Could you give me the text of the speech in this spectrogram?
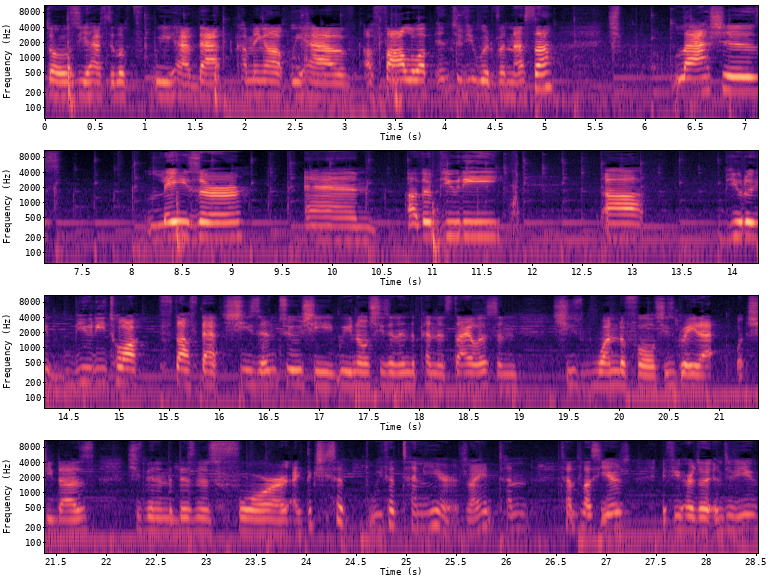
those you have to look, we have that coming up. We have a follow up interview with Vanessa. Lashes, laser, and other beauty uh beauty beauty talk stuff that she's into. She we know she's an independent stylist and she's wonderful. She's great at what she does. She's been in the business for i think she said we said 10 years right? 10 10 plus years if you heard the interview.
